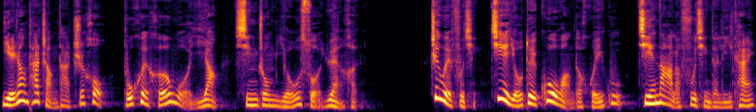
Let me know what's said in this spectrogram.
也让他长大之后不会和我一样心中有所怨恨。这位父亲借由对过往的回顾，接纳了父亲的离开，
